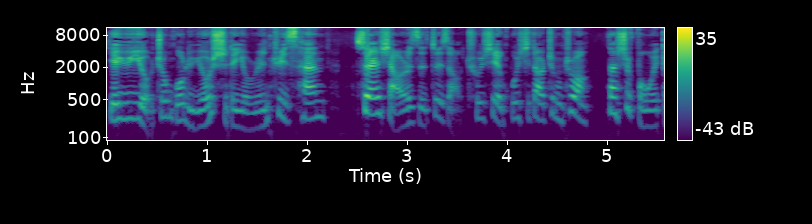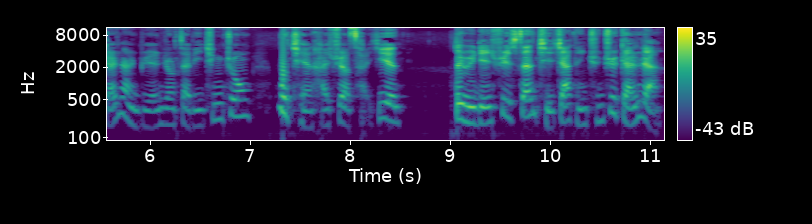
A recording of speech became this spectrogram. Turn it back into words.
也与有中国旅游史的友人聚餐。虽然小儿子最早出现呼吸道症状，但是否为感染源仍在厘清中，目前还需要采验。对于连续三起家庭群聚感染，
